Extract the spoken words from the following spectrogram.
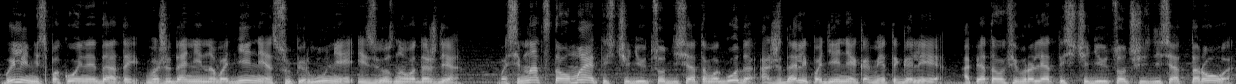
были неспокойной датой в ожидании наводнения, суперлуния и звездного дождя. 18 мая 1910 года ожидали падения кометы Галлея, а 5 февраля 1962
